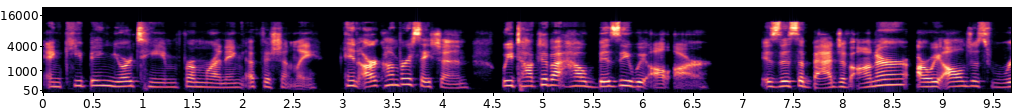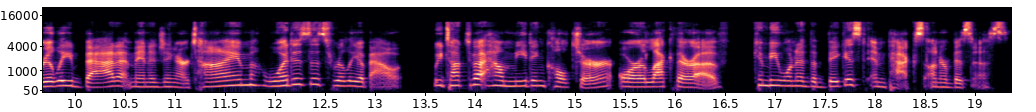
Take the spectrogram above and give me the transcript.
and keeping your team from running efficiently. In our conversation, we talked about how busy we all are is this a badge of honor? Are we all just really bad at managing our time? What is this really about? We talked about how meeting culture, or lack thereof, can be one of the biggest impacts on our business.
